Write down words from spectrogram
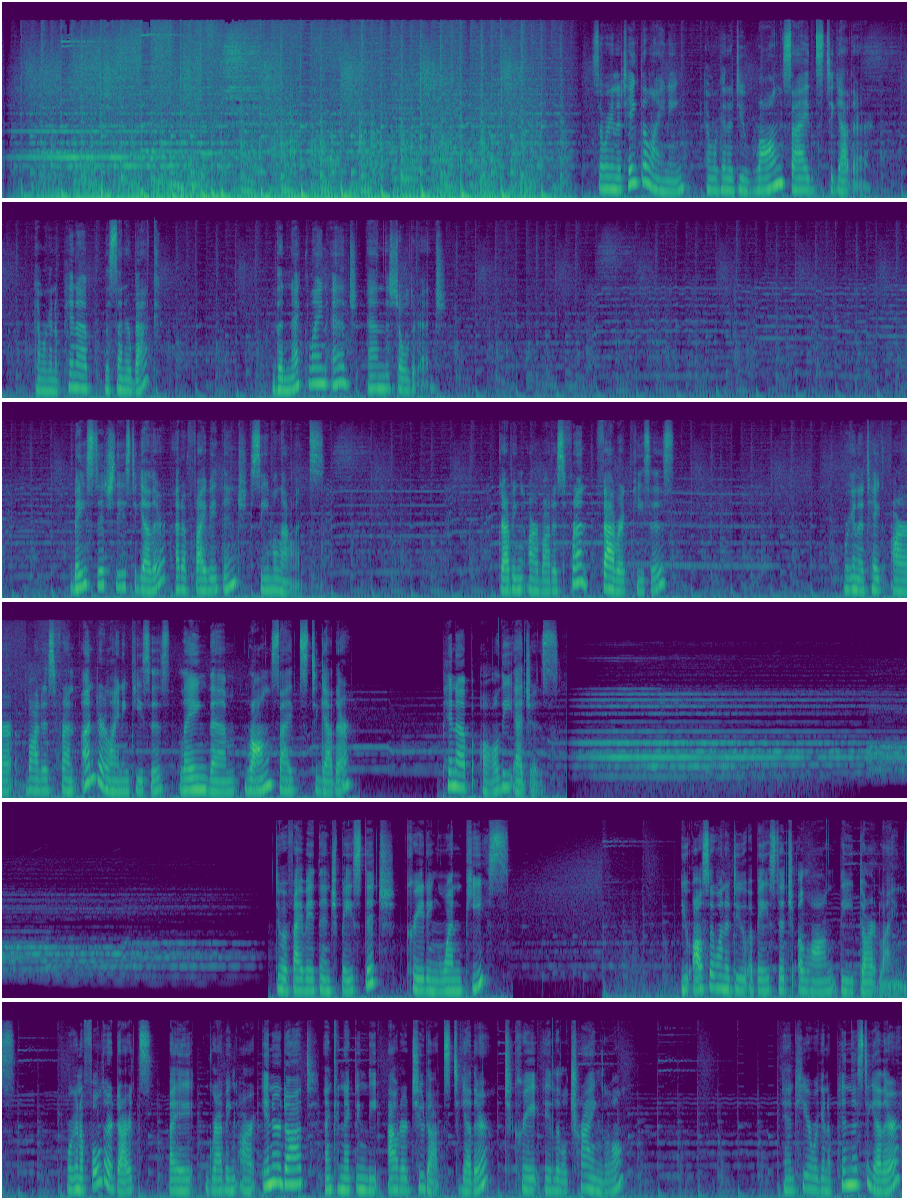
So we're going to take the lining and we're going to do wrong sides together. And we're going to pin up the center back, the neckline edge, and the shoulder edge. Base stitch these together at a 5 8 inch seam allowance. Grabbing our bodice front fabric pieces we're going to take our bodice front underlining pieces, laying them wrong sides together, pin up all the edges. Do a 5 8 inch base stitch, creating one piece. You also want to do a base stitch along the dart lines. We're going to fold our darts by grabbing our inner dot and connecting the outer two dots together to create a little triangle. And here we're going to pin this together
